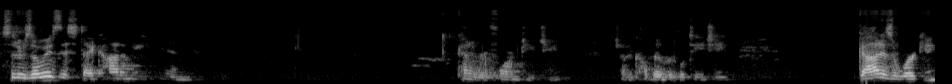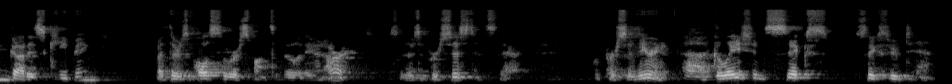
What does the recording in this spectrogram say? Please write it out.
So there's always this dichotomy in kind of reform teaching, which I would call biblical teaching. God is working, God is keeping, but there's also responsibility on our end. So there's a persistence there. We're persevering. Uh, Galatians 6 6 through 10.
